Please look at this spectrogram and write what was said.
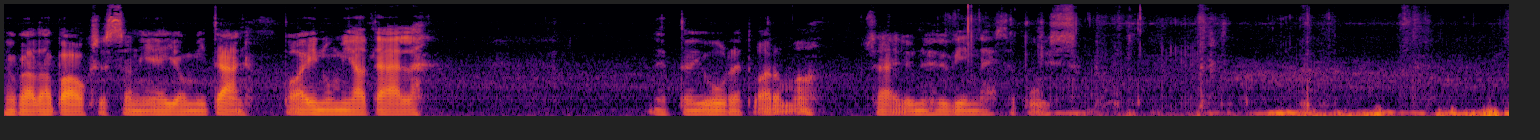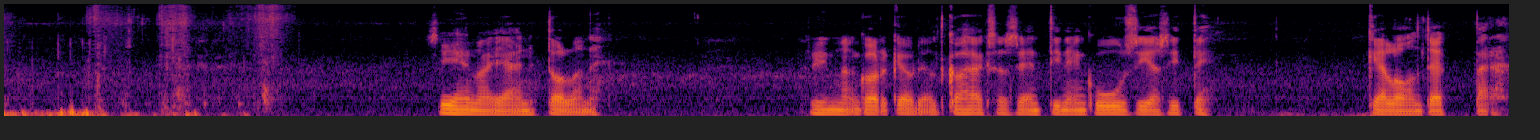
joka tapauksessa niin ei ole mitään painumia täällä. Että juuret varmaan säilynyt hyvin näissä puissa. Siihen on jäänyt tollanen rinnan korkeudelta 8 senttinen kuusi ja sitten kelon töppärä.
